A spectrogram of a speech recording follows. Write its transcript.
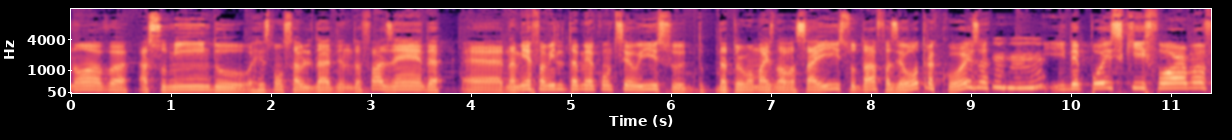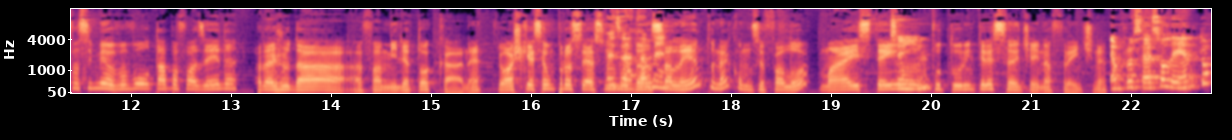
nova assumindo responsabilidade dentro da fazenda. É, na minha família também aconteceu isso, da turma mais nova sair, estudar, fazer outra coisa. Uhum. E depois que forma, eu falo assim, meu, eu vou voltar pra fazenda para ajudar a família a tocar, né? Eu acho que esse é um processo Exatamente. de mudança lento, né? Como você falou, mas tem Sim. um futuro interessante aí na frente, né? É um processo lento.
